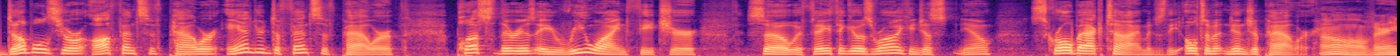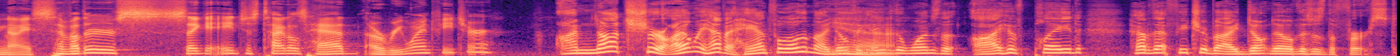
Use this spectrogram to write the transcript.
doubles your offensive power and your defensive power. Plus, there is a rewind feature So if anything goes wrong, you can just, you know, scroll back time. It's the ultimate ninja power. Oh, very nice. Have other Sega Ages titles had a rewind feature? I'm not sure. I only have a handful of them. I don't yeah. think any of the ones that I have played have that feature, but I don't know if this is the first.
